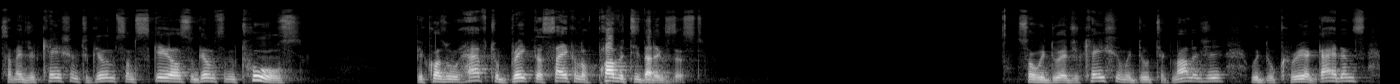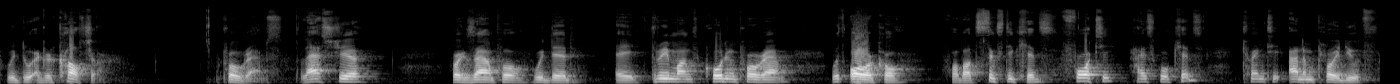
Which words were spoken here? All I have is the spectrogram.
some education, to give them some skills, to give them some tools because we have to break the cycle of poverty that exists. So we do education, we do technology, we do career guidance, we do agriculture programs. Last year, for example, we did a three month coding program with Oracle for about 60 kids, 40 high school kids, 20 unemployed youth.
